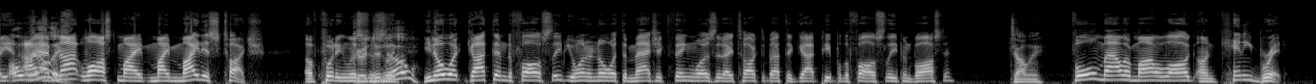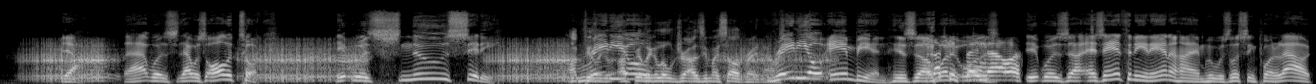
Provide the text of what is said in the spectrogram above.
Oh, I have not lost my my Midas touch of putting listeners to to sleep. know. You know what got them to fall asleep? You want to know what the magic thing was that I talked about that got people to fall asleep in Boston? Tell me. Full Maller monologue on Kenny Britt. Yeah, that was that was all it took. It was snooze city. I'm feeling, Radio- I'm feeling a little drowsy myself right now. Radio Ambien is uh, what it was. Maller. It was uh, as Anthony in Anaheim, who was listening, pointed out.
